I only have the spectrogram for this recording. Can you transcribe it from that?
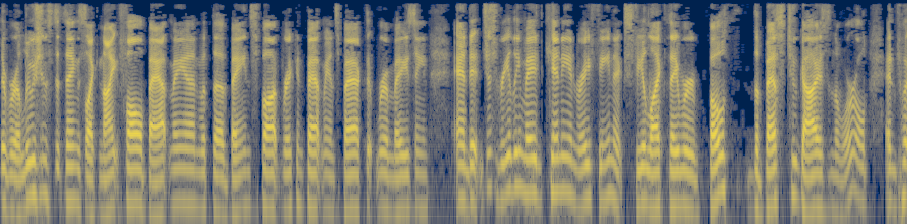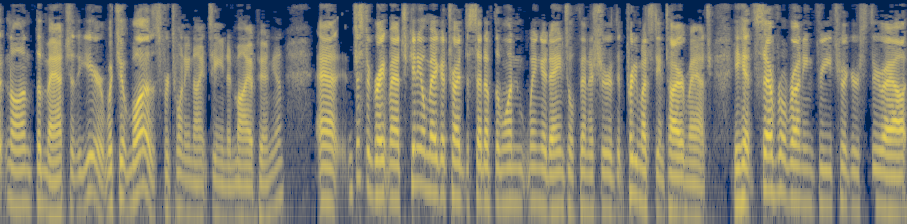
There were allusions to things like Knightfall Batman with the Bane spot breaking Batman's back that were amazing. And it just really made Kenny and Rey Fénix feel like they were both the best two guys in the world and putting on the match of the year, which it was for 2019 in my opinion. And just a great match. Kenny Omega tried to set up the one winged angel finisher that pretty much the entire match. He hit several running V triggers throughout,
